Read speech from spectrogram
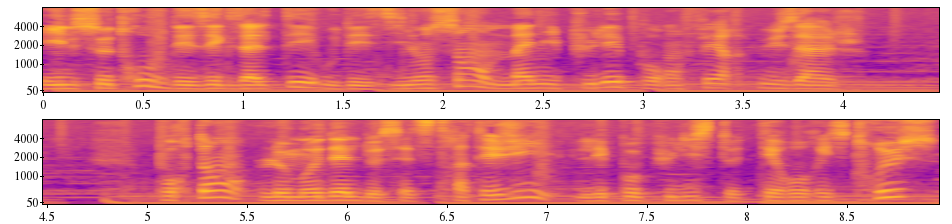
et il se trouve des exaltés ou des innocents manipulés pour en faire usage. Pourtant, le modèle de cette stratégie, les populistes terroristes russes,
